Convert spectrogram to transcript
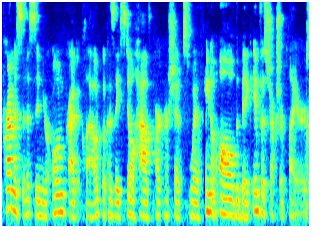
premises in your own private cloud because they still have partnerships with, you know, all the big infrastructure players,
